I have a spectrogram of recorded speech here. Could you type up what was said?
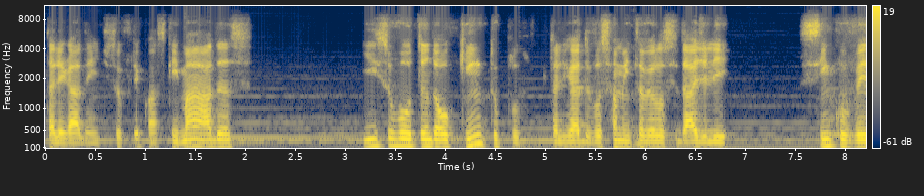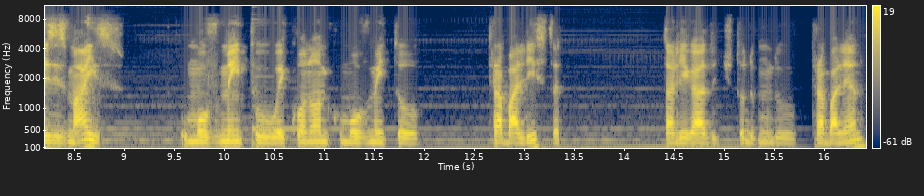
tá ligado? A gente sofria com as queimadas. E isso voltando ao quíntuplo, tá ligado? Você aumenta a velocidade ali cinco vezes mais, o movimento econômico, o movimento trabalhista tá ligado? De todo mundo trabalhando.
